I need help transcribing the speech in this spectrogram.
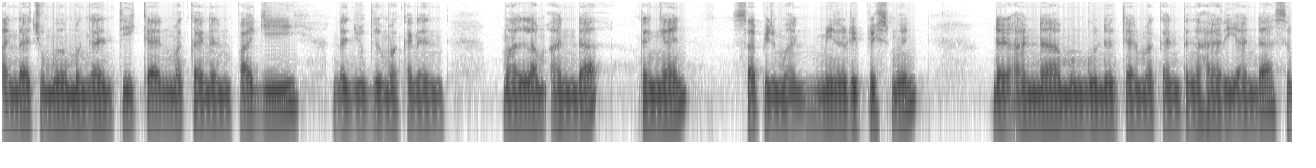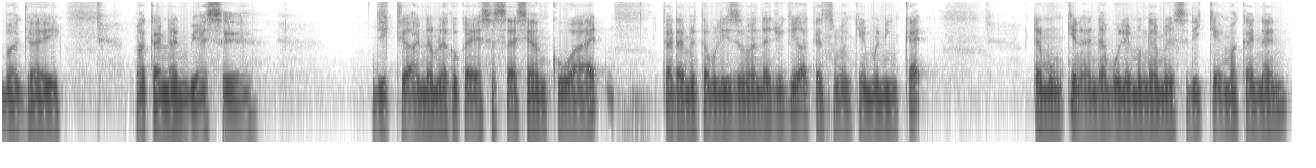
Anda cuma menggantikan makanan pagi dan juga makanan malam anda dengan suplemen, meal replacement dan anda menggunakan makan tengah hari anda sebagai makanan biasa jika anda melakukan exercise yang kuat, kadar metabolisme anda juga akan semakin meningkat dan mungkin anda boleh mengambil sedikit makanan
